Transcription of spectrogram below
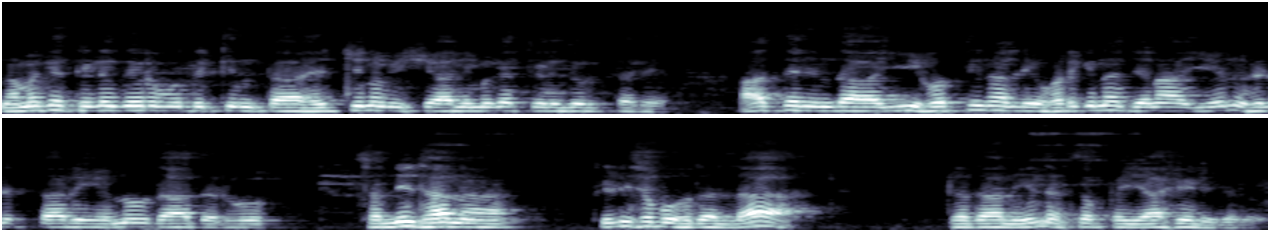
ನಮಗೆ ತಿಳಿದಿರುವುದಕ್ಕಿಂತ ಹೆಚ್ಚಿನ ವಿಷಯ ನಿಮಗೆ ತಿಳಿದಿರುತ್ತದೆ. ಆದ್ದರಿಂದ ಈ ಹೊತ್ತಿನಲ್ಲಿ ಹೊರಗಿನ ಜನ ಏನು ಹೇಳುತ್ತಾರೆ ಎನ್ನುವುದಾದರೂ ಸನ್ನಿಧಾನ ತಿಳಿಸಬಹುದಲ್ಲ? ಪ್ರಧಾನಿ ನರಸಪ್ಪಯ್ಯ ಹೇಳಿದರು.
